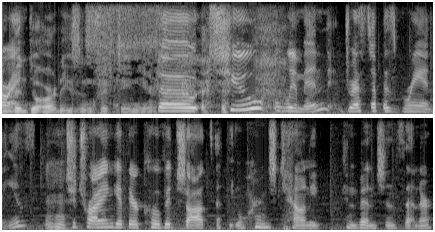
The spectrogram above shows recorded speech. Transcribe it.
I've right. been to Hardee's in fifteen years. So, two women dressed up as grannies Mhm. to try and get their COVID shots at the Orange County Convention Center.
